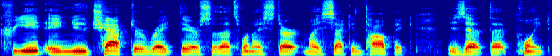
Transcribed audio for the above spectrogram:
create a new chapter right there. So that's when I start my second topic is at that point.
